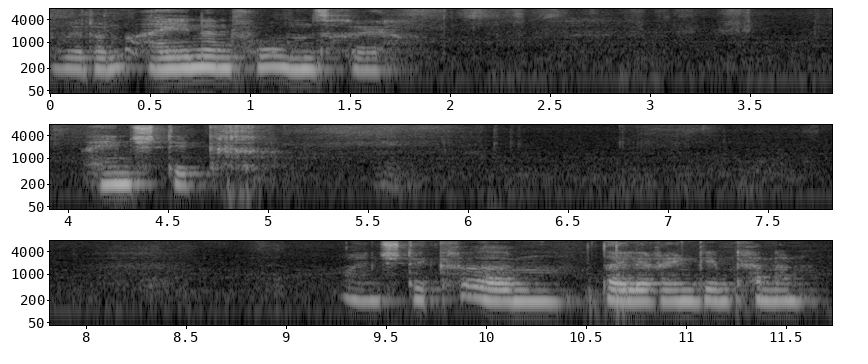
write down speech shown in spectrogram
Wo wir dann einen von unsere Einsteck Einsteckteile ähm, reingeben können.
